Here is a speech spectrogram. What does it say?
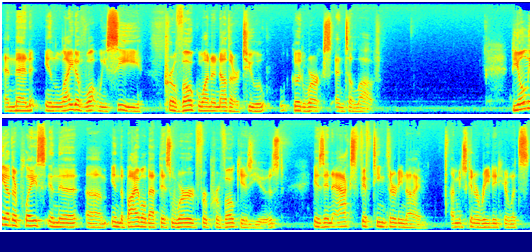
And then, in light of what we see, provoke one another to good works and to love. The only other place in the um, in the Bible that this word for provoke is used is in Acts 15:39. I'm just going to read it here. Let's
